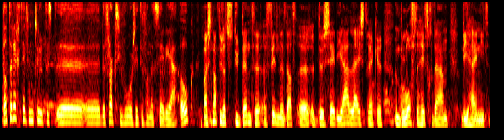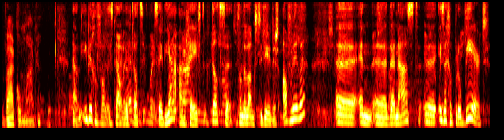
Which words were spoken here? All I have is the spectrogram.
Dat recht heeft natuurlijk de, uh, de fractievoorzitter van het CDA ook. Maar snapt u dat studenten vinden dat de CDA-lijsttrekker een belofte heeft gedaan die hij niet waar kon maken? Nou, in ieder geval is duidelijk dat het CDA aangeeft dat ze van de langstudeerders af willen. en daarnaast is er geprobeerd,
